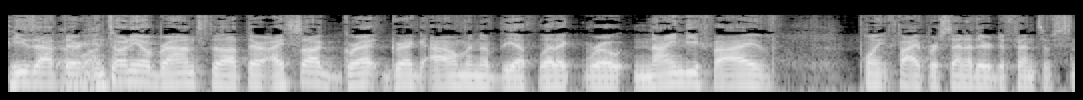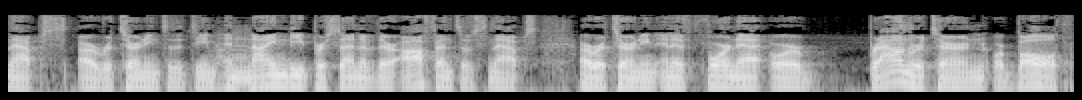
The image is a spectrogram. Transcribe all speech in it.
He's out there. watch Antonio Brown's still out there. I saw Greg, Greg Auman of The Athletic wrote 95.5% of their defensive snaps are returning to the team, and 90% of their offensive snaps are returning. And if Fournette or Brown return, or both,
